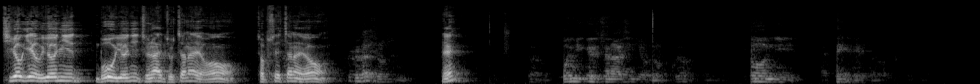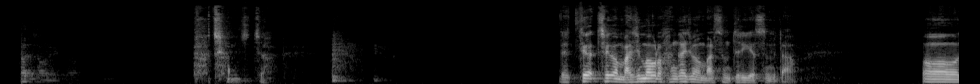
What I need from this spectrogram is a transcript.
지역의 의원이 모 의원이 전화 줬잖아요. 접수했잖아요. 네? 의원님께서 전화하신 적은 없고요. 민원이 발생이 돼서 아, 참 진짜. 네, 제가, 제가 마지막으로 한 가지만 말씀드리겠습니다. 어,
